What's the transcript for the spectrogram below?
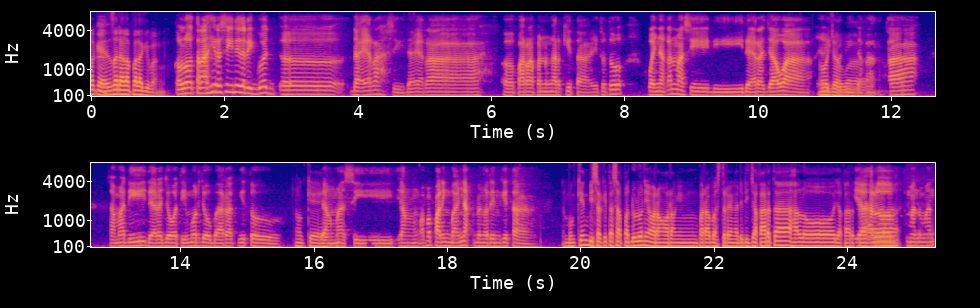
Oke terus ada apa lagi bang? Kalau terakhir sih ini dari gue eh, daerah sih, daerah eh, para pendengar kita. Itu tuh kebanyakan masih di daerah Jawa, Oh, yaitu di Jawa. Jakarta sama di daerah Jawa Timur, Jawa Barat gitu, oke yang masih yang apa paling banyak dengerin kita. mungkin bisa kita sapa dulu nih orang-orang yang para buster yang ada di Jakarta halo Jakarta Ya halo teman-teman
